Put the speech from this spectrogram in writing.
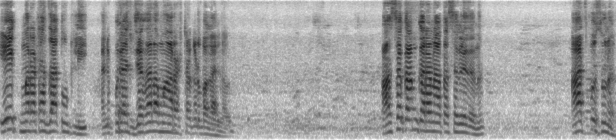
एक मराठा जात उठली आणि पुऱ्या जगाला महाराष्ट्राकडे बघायला लावलं. असं काम करा ना आता सगळेजण. आजपासूनच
